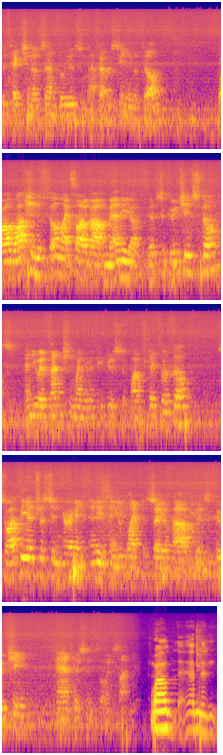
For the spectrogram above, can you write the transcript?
depiction of Zen Buddhism I've ever seen in a film. While watching the film, I thought about many of Mizoguchi's films, and you had mentioned when you introduced one particular film. So I'd be interested in hearing anything you'd like to say about Mizoguchi and his influence on you. Well, um,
